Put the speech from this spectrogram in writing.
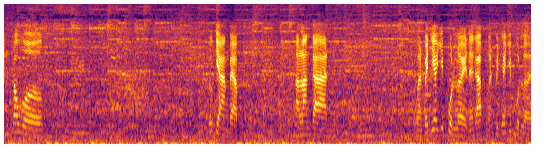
ซ็นทรัลเวิลด์ทุกอย่างแบบอลังการ เหมือนไปเที่ยวญี่ปุ่นเลยนะครับ เหมือนไปเที่ยวญี่ปุ่นเลย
